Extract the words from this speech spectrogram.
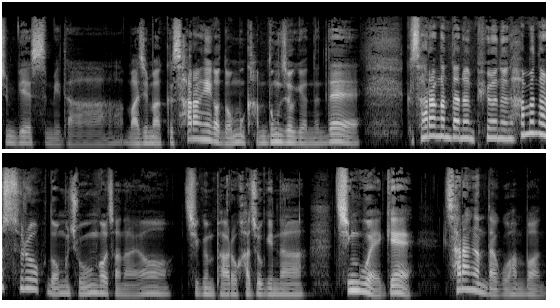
준비했습니다. 마지막 그 사랑해가 너무 감동적이었는데 그 사랑한다는 표현은 하면 할수록 너무 좋은 거잖아요. 지금 바로 가족이나 친구에게 사랑한다고 한번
